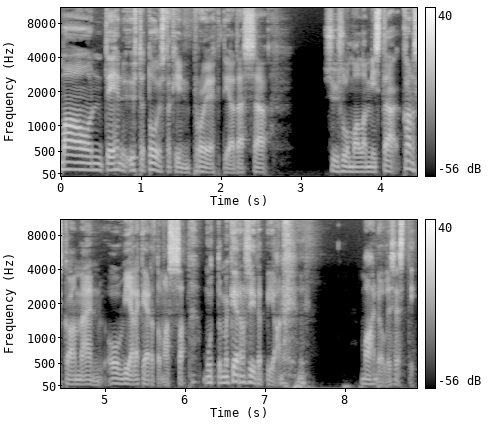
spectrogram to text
mä oon tehnyt yhtä toistakin projektia tässä syyslomalla, mistä kanskaan mä en ole vielä kertomassa, mutta mä kerron siitä pian. Mahdollisesti.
